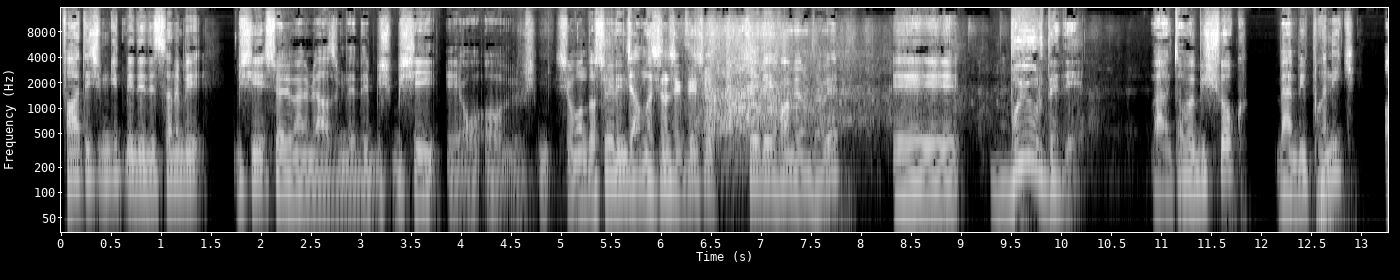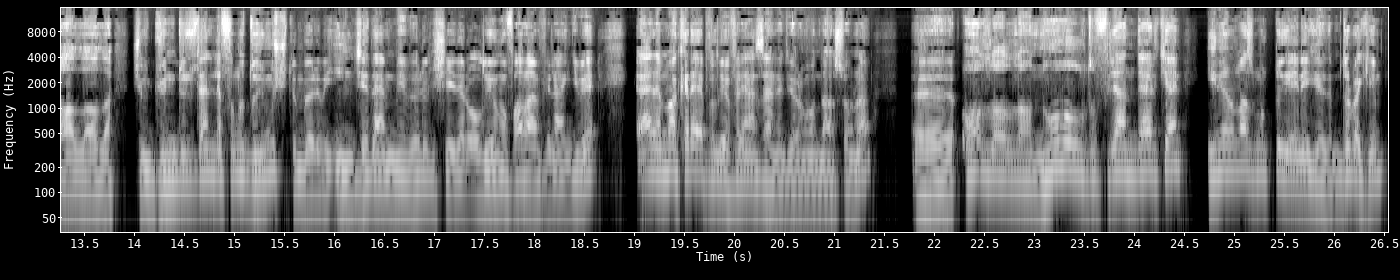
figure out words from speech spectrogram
Fatih'im gitme dedi sana bir bir şey söylemem lazım dedi. Bir, bir şey e, o, o şimdi onu da söyleyince anlaşılacak diye şey, şey de yapamıyorum tabii. Ee, buyur dedi. Ben tabii bir şok. Ben bir panik. Allah Allah. Şimdi gündüzden lafını duymuştum böyle bir inceden mi böyle bir şeyler oluyor mu falan filan gibi. Yani makara yapılıyor falan zannediyorum ondan sonra. Ee, Allah Allah ne oldu filan derken inanılmaz mutlu yayına girdim. Dur bakayım.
